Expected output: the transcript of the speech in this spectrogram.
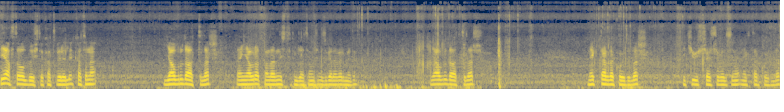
bir hafta oldu işte kat vereli. Katına yavru da attılar. Ben yavru atmalarını istedim zaten onun ızgara vermedim. Yavru da attılar. Nektar da koydular. 2-3 çerçevesine nektar koydular.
